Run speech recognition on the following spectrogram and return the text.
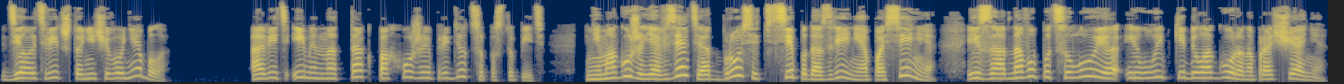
Делать вид, что ничего не было? А ведь именно так, похоже, и придется поступить. Не могу же я взять и отбросить все подозрения и опасения из-за одного поцелуя и улыбки Белогора на прощание,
